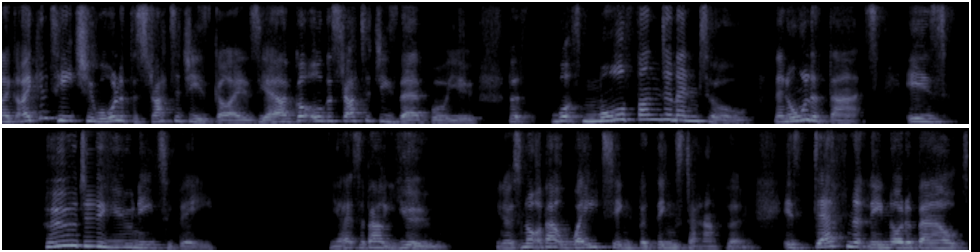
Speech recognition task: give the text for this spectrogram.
Like i can teach you all of the strategies guys yeah? I've got all the strategies there for you. But what's more fundamental than all of that is who do you need to be yeah it's about you you know, it's not about waiting for things to happen. It's definitely not about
